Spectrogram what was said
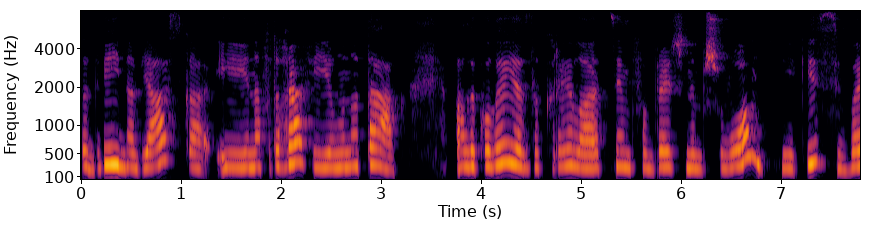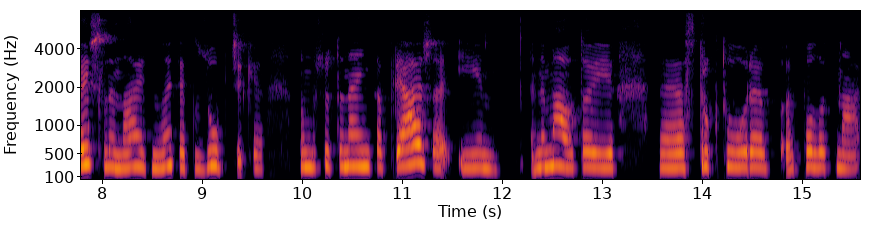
задвійна в'язка, і на фотографії воно так. Але коли я закрила цим фабричним швом, якісь вийшли навіть знаєте, як зубчики, тому що тоненька пряжа і нема отої е, структури е, полотна.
